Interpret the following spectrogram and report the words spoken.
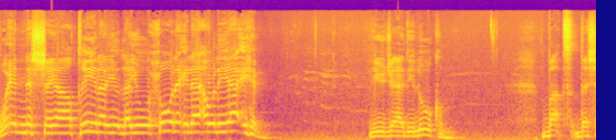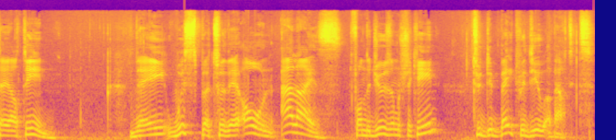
وإن الشياطين ليوحون إلى أوليائهم ليجادلوكم But the shayateen, they whisper to their own allies from the Jews and Mushrikeen to debate with you about it.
